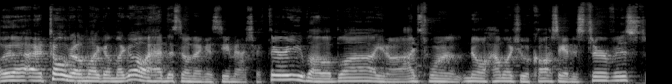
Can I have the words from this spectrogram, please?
I told her, I'm like, I'm like, oh, I had this Omega Seamaster 30, blah blah blah. You know, I just want to know how much it would cost to get it serviced.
